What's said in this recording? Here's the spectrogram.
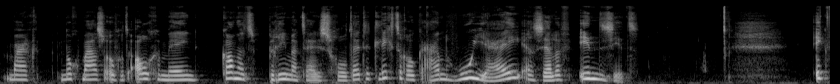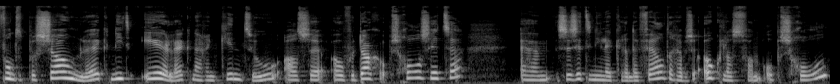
Maar nogmaals, over het algemeen kan het prima tijdens schooltijd. Het ligt er ook aan hoe jij er zelf in zit. Ik vond het persoonlijk niet eerlijk naar een kind toe als ze overdag op school zitten. Um, ze zitten niet lekker in de vel, daar hebben ze ook last van op school.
